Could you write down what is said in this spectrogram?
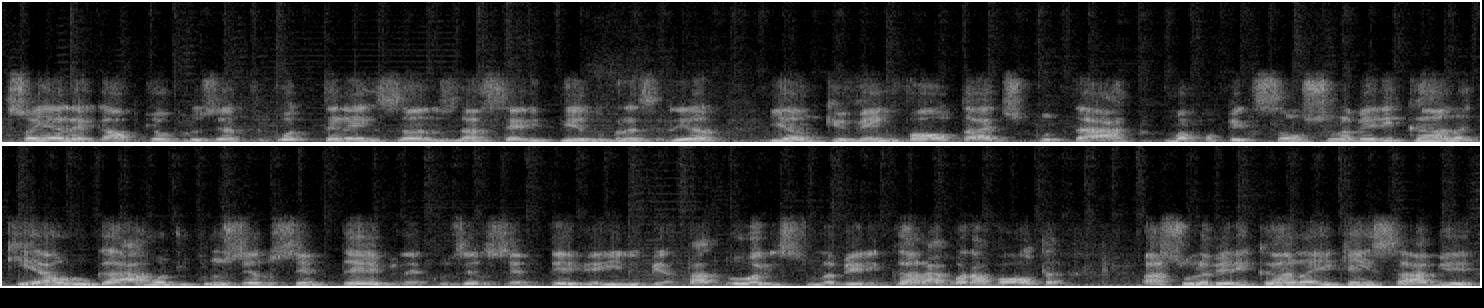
Isso aí é legal porque o Cruzeiro ficou três anos na Série B do Brasileiro e ano que vem volta a disputar uma competição sul-americana, que é o lugar onde o Cruzeiro sempre teve, né? O Cruzeiro sempre teve aí Libertadores, Sul-Americana, agora volta à Sul-Americana e quem sabe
